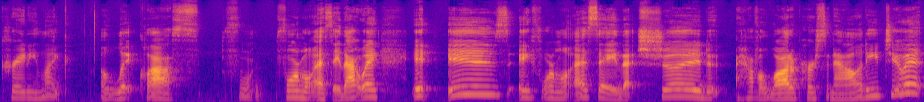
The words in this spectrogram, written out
creating like a lit class formal essay that way, it is a formal essay that should have a lot of personality to it,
